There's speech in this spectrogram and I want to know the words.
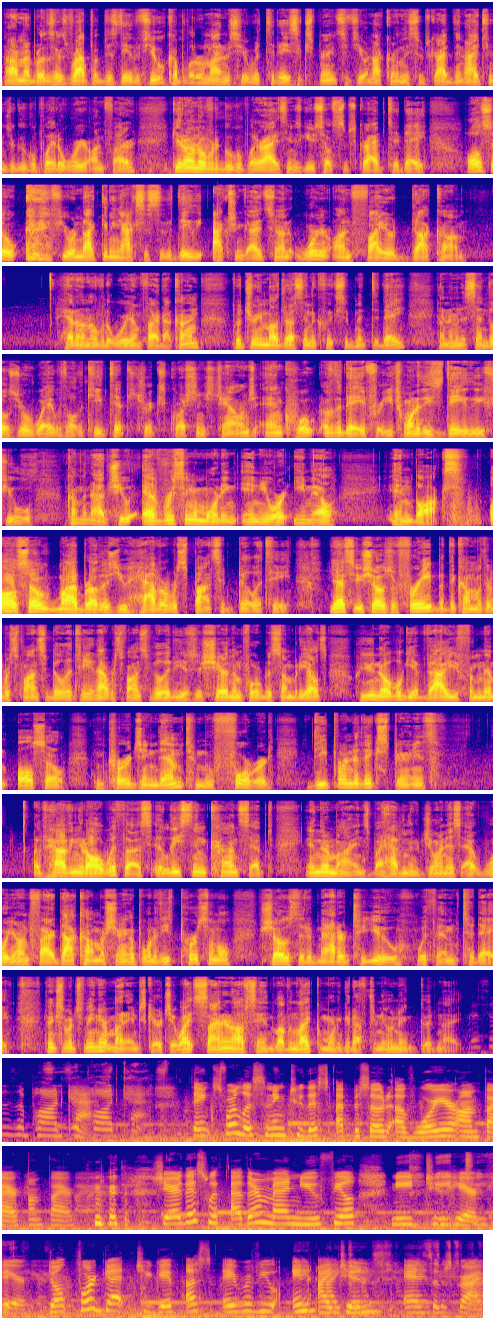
All right, my brothers, let's wrap up this daily fuel. A couple of reminders here with today's experience. If you are not currently subscribed in iTunes or Google Play to Warrior on Fire, get on over to Google Play or iTunes and get yourself subscribed today. Also, if you are not getting access to the daily action guides found at warrioronfire.com, head on over to warrioronfire.com, put your email address in and click submit today, and I'm going to send those your way with all the key tips, tricks, questions, challenge, and quote of the day for each one of these daily fuel coming at you every single morning in your email inbox. Also, my brothers, you have a responsibility. Yes, these shows are free, but they come with a responsibility, and that responsibility is to share them forward with somebody else who you know will get value from them also, encouraging them to move forward deeper into the experience of having it all with us, at least in concept, in their minds, by having them join us at warrioronfire.com or sharing up one of these personal shows that have mattered to you with them today. Thanks so much for being here. My name is Garrett J. White, signing off, saying love and light, good morning, good afternoon, and good night. This is a podcast. podcast. Thanks for listening to this episode of Warrior on Fire. On Fire. Share this with other men you feel need to hear. Don't forget to give us a review in, in iTunes, iTunes and subscribe.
